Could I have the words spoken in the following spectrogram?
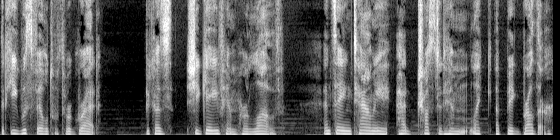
that he was filled with regret because she gave him her love, and saying Tammy had trusted him like a big brother,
